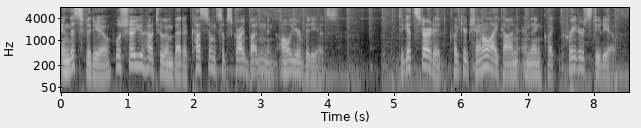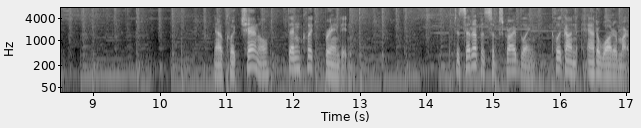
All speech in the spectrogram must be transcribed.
In this video, we'll show you how to embed a custom subscribe button in all your videos. To get started, click your channel icon and then click Creator Studio. Now click Channel, then click Branding. To set up a subscribe link, click on Add a Watermark.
